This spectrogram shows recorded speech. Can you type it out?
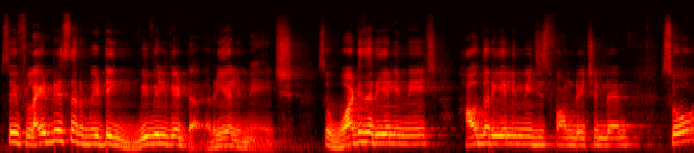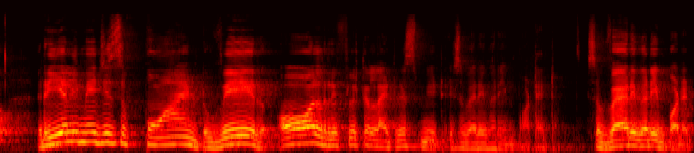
So, if light rays are meeting, we will get a real image. So, what is the real image? How the real image is formed, children? So, real image is a point where all reflected light rays meet. It's very, very important. So very, very important.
